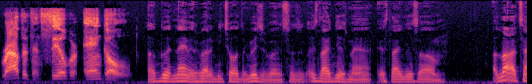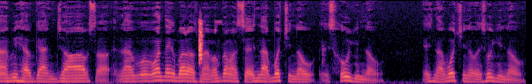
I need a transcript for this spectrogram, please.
rather than silver and gold. A good name is rather be than riches, brother. So it's like this, man. It's like this. Um, a lot of times we have gotten jobs. Uh, now, one thing about us, man, my grandma said, it's not what you know, it's who you know. It's not what you know, it's who you know.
